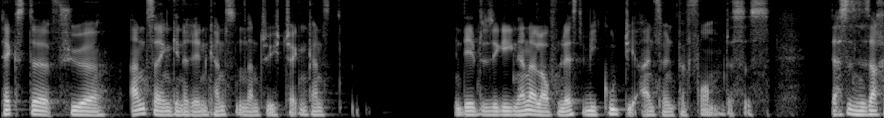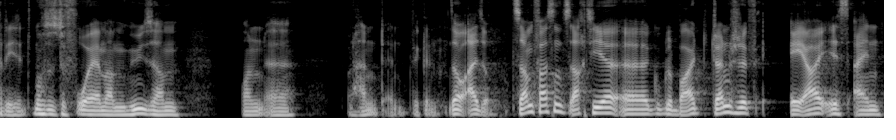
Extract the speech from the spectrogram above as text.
Texte für Anzeigen generieren kannst und dann natürlich checken kannst, indem du sie gegeneinander laufen lässt, wie gut die einzelnen performen. Das ist, das ist eine Sache, die musstest du vorher immer mühsam von, äh, von Hand entwickeln. So, also zusammenfassend sagt hier äh, Google Bart, Generative AI ist ein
